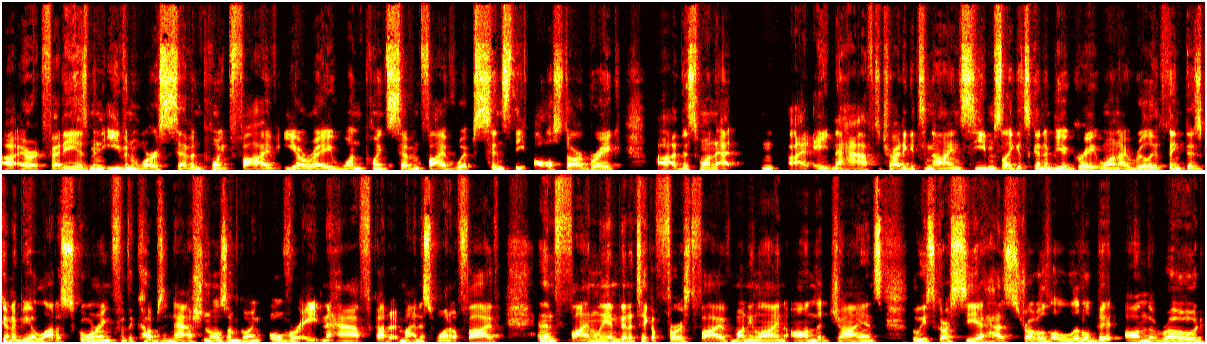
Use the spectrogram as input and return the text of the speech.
Uh, Erick Fedde has been even worse, 7.5 ERA, 1.75 WHIP since the All-Star break. Uh, this one at at eight and a half to try to get to nine seems like it's going to be a great one. I really think there's going to be a lot of scoring for the Cubs and Nationals. I'm going over eight and a half, got it at minus 105. And then finally, I'm going to take a first five money line on the Giants. Luis Garcia has struggled a little bit on the road.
